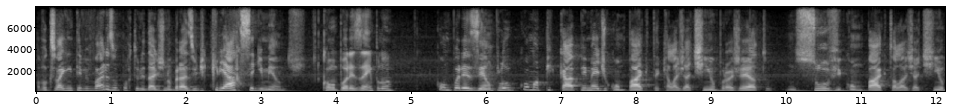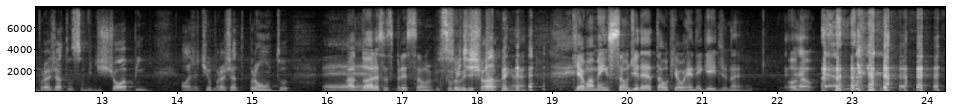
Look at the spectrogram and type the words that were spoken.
A Volkswagen teve várias oportunidades no Brasil de criar segmentos. Como, por exemplo? Como, por exemplo, como a picape médio compacta, que ela já tinha um projeto, um SUV compacto, ela já tinha o um projeto, um SUV de shopping, ela já tinha o um projeto pronto. É... adoro essa expressão, SUV, SUV de, de, shopping. shopping é. que é uma menção direta ao que? é O Renegade, né? Ou não? É,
